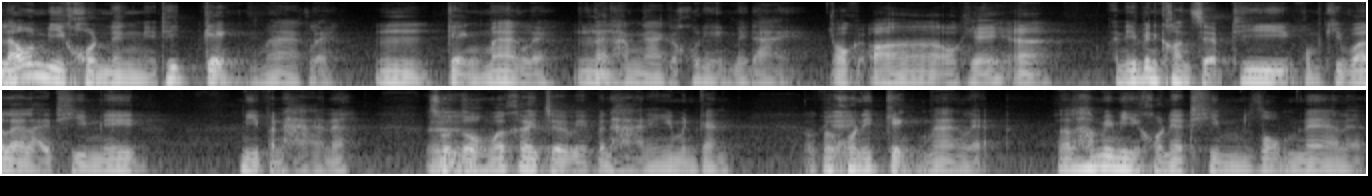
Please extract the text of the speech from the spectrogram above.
แล้วมันมีคนหนึ่งเนี่ยที่เก่งมากเลยอืมเก่งมากเลย แต่ทำงานกับคนอื่นไม่ได้โอเคอ๋อโอเคอ่าอันนี้เป็นคอนเซปต์ที่ผมคิดว่าหลาย ๆ ทีมนี่มีปัญหานะส่วนตัวผมก็เคยเจอมีปัญหานี้เหมือนกันโอเคว่าคนที่เก่งมากเลยอะแล้วถ้าไม่มีคนเนี้ทีมล่มแน่เลย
